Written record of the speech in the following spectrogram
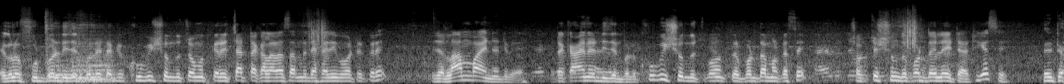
এগুলো ফুটবল ডিজাইন বলে এটাকে খুবই সুন্দর চমৎকার। এই চারটা কালার আছে আমরা দেখা দিব ওটা করে। যে লাম্বা আয়না দিবে এটা কায়নার ডিজাইন বলে। খুবই সুন্দর চমৎকার পর্দা আমার কাছে। সবচেয়ে সুন্দর পর্দা হলো এটা ঠিক আছে? এইটা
